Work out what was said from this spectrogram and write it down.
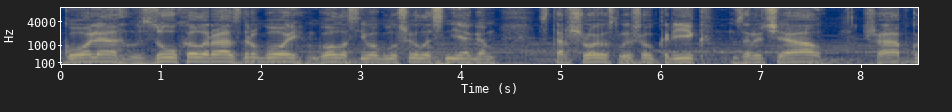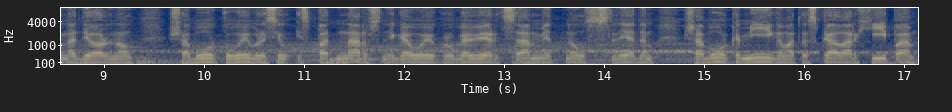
Коля взухал раз-другой, голос его глушило снегом. Старшой услышал крик, зарычал, шапку надернул, шабурку выбросил из-под нар в снеговую круговерть, сам метнулся следом. Шабурка мигом отыскал Архипа.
